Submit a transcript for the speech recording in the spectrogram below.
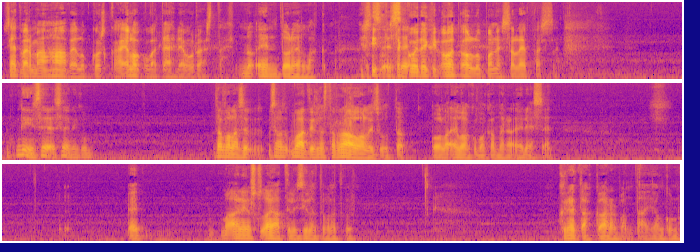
sä et varmaan haaveillut koskaan elokuvatähden urasta. No en todellakaan. Sitten sä kuitenkin oot ollut monessa leffassa. Niin, se, se niinku, tavallaan se, se vaatii sellaista rauhallisuutta olla elokuvakamera edessä. Et, et, mä aina joskus ajattelin sillä tavalla, että kun Greta Karvan tai jonkun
